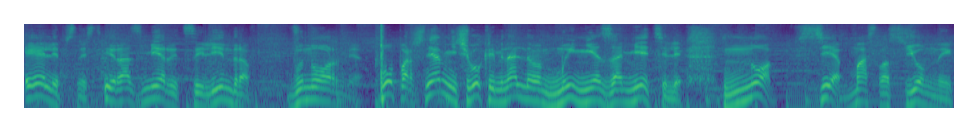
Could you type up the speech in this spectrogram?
эллипсность и размеры цилиндров в норме. По поршням ничего криминального мы не заметили, но все маслосъемные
